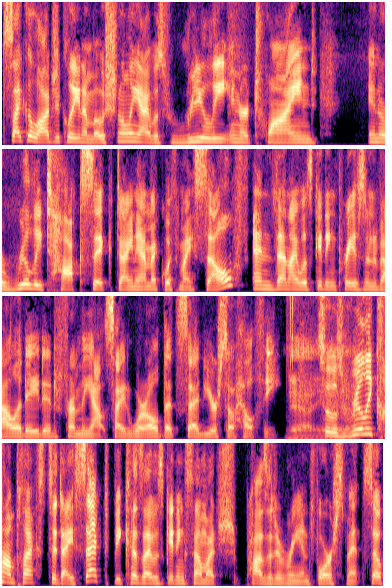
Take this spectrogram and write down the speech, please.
psychologically and emotionally, I was really intertwined in a really toxic dynamic with myself and then i was getting praised and validated from the outside world that said you're so healthy. Yeah, yeah so it was yeah. really complex to dissect because i was getting so much positive reinforcement. So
